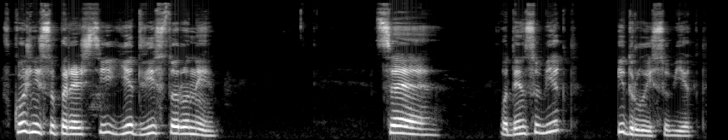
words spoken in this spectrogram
в кожній суперечці є дві сторони. Це один суб'єкт і другий суб'єкт.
